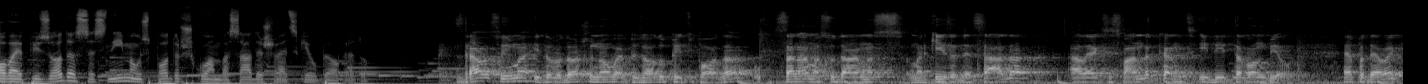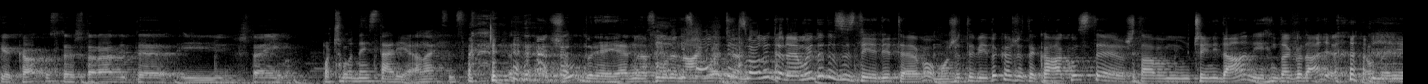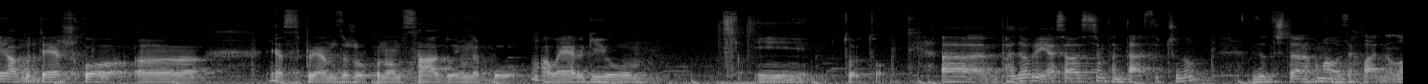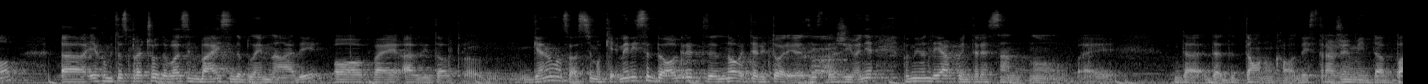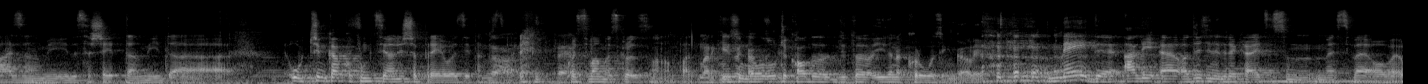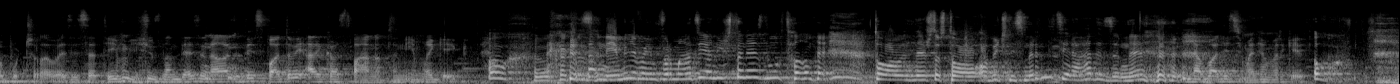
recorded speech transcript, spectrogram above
Ova epizoda se snima uz podršku ambasade Švedske u Beogradu. Zdravo svima i dobrodošli u novu epizodu Pit Poda. Sa nama su danas Markiza de Sada, Alexis Vanderkant i Dita Von Bill. E pa, devojke, kako ste, šta radite i šta ima? Počnemo od najstarije, Alexis. Đubre, jedno, ja sam ovde Izvolite, najmlađa. izvolite, nemojte da se stidite. Evo, možete vi da kažete kako ste, šta vam čini dan i tako dalje. Meni je jako teško. Uh, ja se spremam za žurku u Novom Sadu, imam neku alergiju i to je to. A, pa dobro, ja se osjećam fantastično, zato što je onako malo zahladnalo. Uh, iako mi to sprečava da vozim bajs i da blame Nadi, ovaj, ali dobro, generalno se osjećam okej. Meni je sad Beograd nova teritorija za istraživanje, pa mi je onda jako interesantno ovaj, da, da, da, da, ono, kao, da istražujem i da bazam i da se šetam i da učim kako funkcioniše prevoz i tako Da, stvari. prevoz. Koje se vama skroz, ono, pa... Markiza, Mislim da ovo kako zvuči kao da dita ide na cruising, ali... Ne ide, ali uh, određene dve krajice su me sve ovaj, obučile u vezi sa tim i znam gde se nalaze ti spotovi, ali kao stvarno to nije moj gig. Oh, kakva zanimljiva informacija, ja ništa ne znam o tome. To nešto što obični smrtnici rade, zar ne? Da, vodit ćemo, idemo Markiz. Oh,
